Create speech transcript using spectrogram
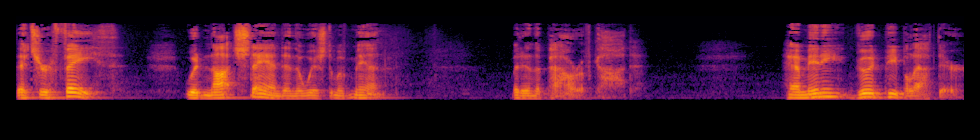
that your faith would not stand in the wisdom of men, but in the power of God. How many good people out there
